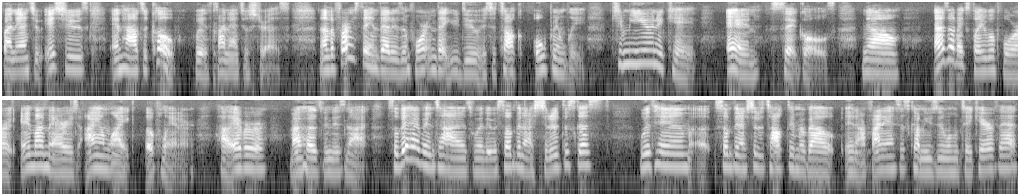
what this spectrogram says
financial issues and how to cope with financial stress. Now, the first thing that is important that you do is to talk openly, communicate, and set goals. Now, as I've explained before, in my marriage, I am like a planner. However, my husband is not. So there have been times when there was something I should have discussed with him, uh, something I should have talked to him about in our finances. Come usually the one who take care of that.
